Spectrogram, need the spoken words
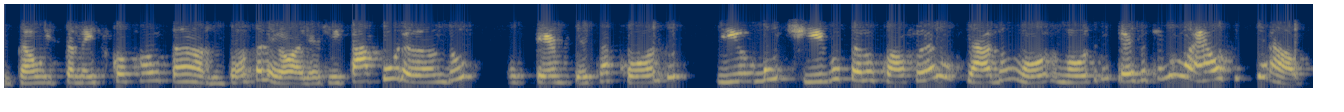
Então, isso também ficou faltando. Então, eu falei, olha, a gente está apurando os termos desse acordo e o motivo pelo qual foi anunciado um outro, uma outra empresa que não é oficial.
